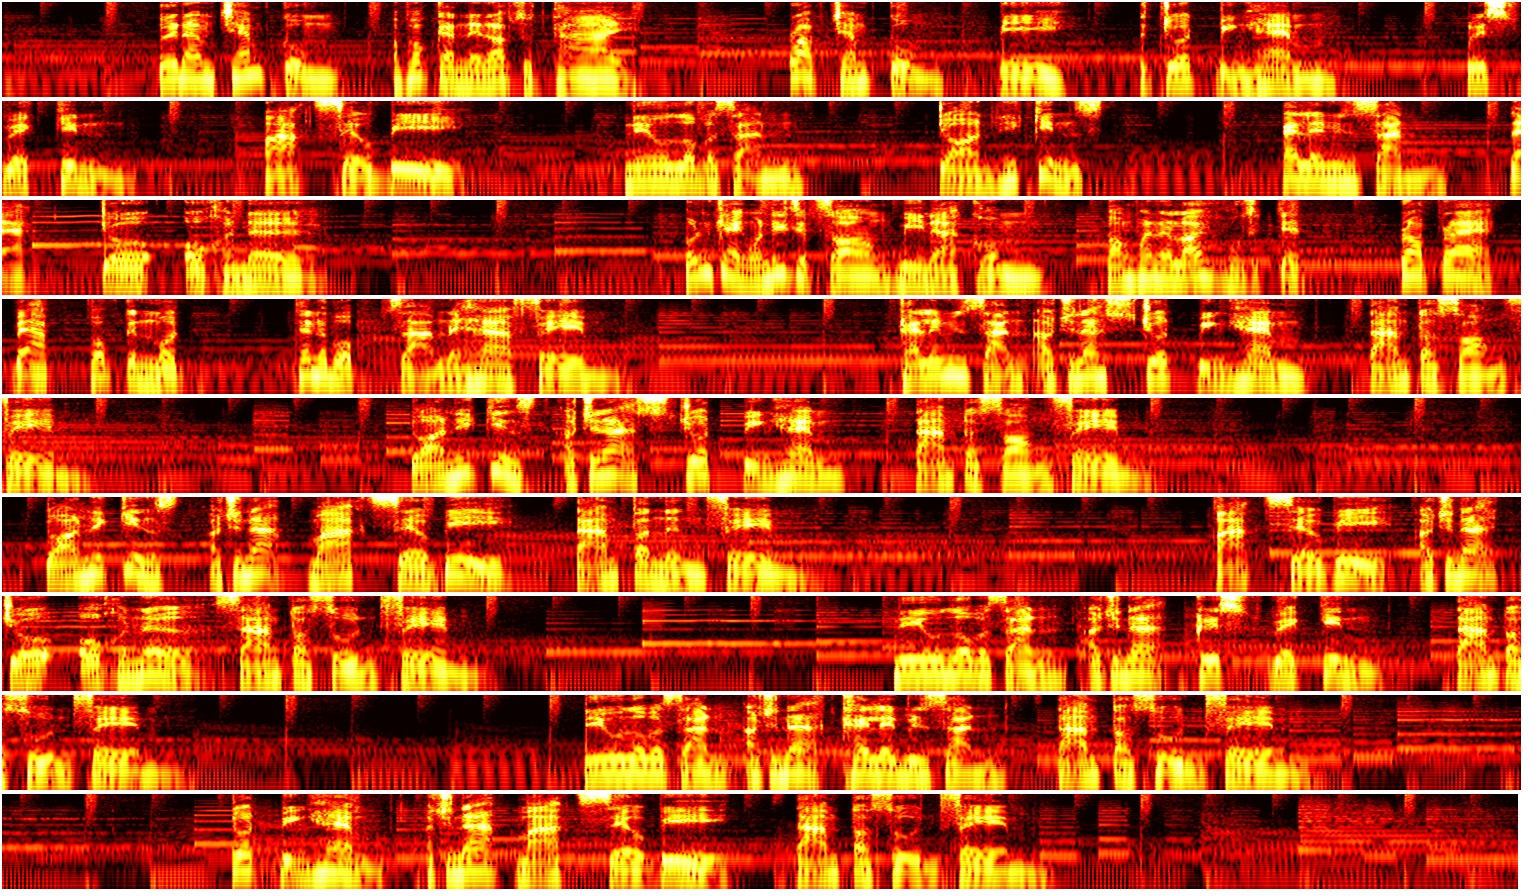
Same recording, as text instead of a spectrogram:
โดยนำแชมป์กลุ่มมาพบกันในรอบสุดท้าย รอบแชมป์กลุ่มมีสจวตบิงแฮม คริสเวกกิน มาร์คเซลบี้ นิวโลบสัน จอห์นฮิกกินส์ไคลเลนวินสัน และโจโอคอนเนอร์ ผลแข่งวันที่ 12 มีนาคม 2567 รอบแรกแบบพบกันหมด ในระบบ 3 ใน 5 เฟรมไคลเลนวินสันเอาชนะสจวตบิงแฮม 3 ต่อ 2 เฟรมจอนฮิกกินส์เอาชนะสจวตบิงแฮม 3 ต่อ 2 เฟรมจอนฮิกกินส์เอาชนะมาร์คเซลบี้ 3 ต่อ 1 เฟรมมาร์คเซลบี้เอาชนะโจโอคอนเนอร์ 3 ต่อ 0 เฟรม นิวโลบสันเอาชนะคริสเวกิน3ต่อ0เฟรมนิวโลบสันเอาชนะไคลเลนวินสัน3ต่อ0เฟรมจวดบิงแฮมเอาชนะมาร์คเซลบี้3ต่อ0เฟรม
